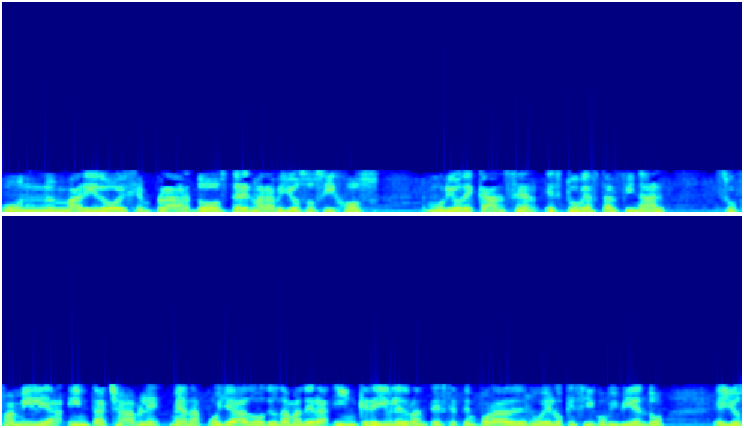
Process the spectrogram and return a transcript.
un marido ejemplar, dos, tres maravillosos hijos, murió de cáncer, estuve hasta el final su familia intachable, me han apoyado de una manera increíble durante esta temporada de duelo que sigo viviendo. Ellos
